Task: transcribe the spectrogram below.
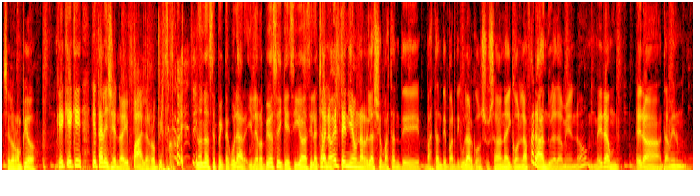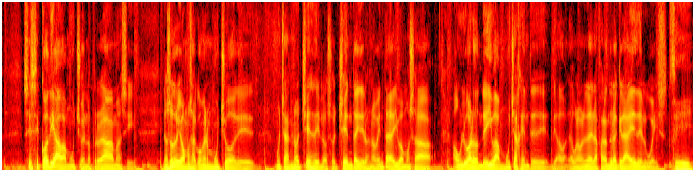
Se lo rompió. ¿Qué, qué, qué, qué está leyendo ahí? Pa, le rompió todo. No, no, es espectacular. Y le rompió eso y que siguió así la charla. Bueno, él tenía una relación bastante, bastante particular con Susana y con la farándula también, ¿no? Era, un- era también. Se, se codeaba mucho en los programas y, Nosotros íbamos a comer mucho de muchas noches de los 80 y de los 90, íbamos a, a un lugar donde iba mucha gente de, de alguna manera de la farándula, que era Edelweiss, Sí.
